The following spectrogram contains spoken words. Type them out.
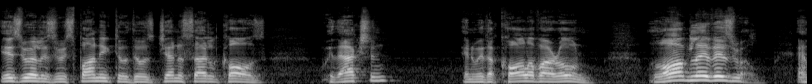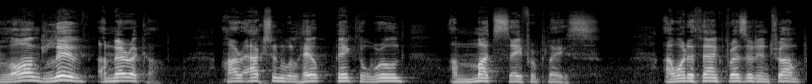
Israel is responding to those genocidal calls with action and with a call of our own. Long live Israel and long live America. Our action will help make the world a much safer place. I want to thank President Trump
